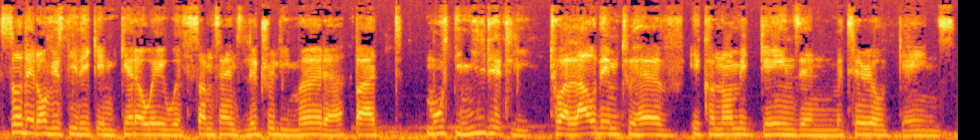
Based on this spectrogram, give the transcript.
so that obviously they can get away with sometimes literally murder, but most immediately to allow them to have economic gains and material gains.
